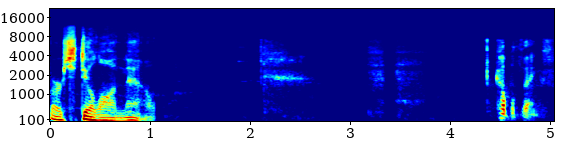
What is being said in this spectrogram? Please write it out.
are still on now A couple things.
